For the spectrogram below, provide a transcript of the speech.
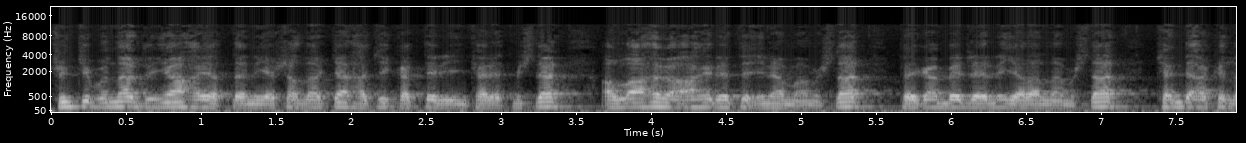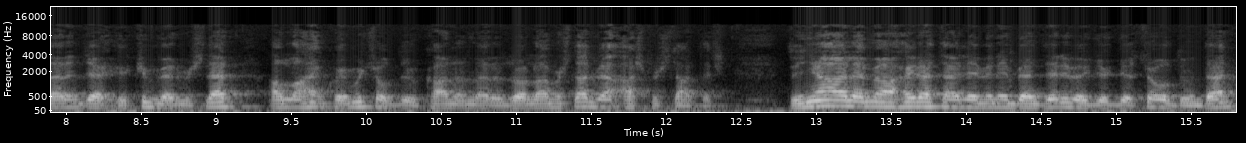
Çünkü bunlar dünya hayatlarını yaşarlarken hakikatleri inkar etmişler, Allah'a ve ahirete inanmamışlar, peygamberlerini yalanlamışlar, kendi akıllarınca hüküm vermişler, Allah'ın koymuş olduğu kanunları zorlamışlar ve aşmışlardır. Dünya alemi ahiret aleminin benzeri ve gölgesi olduğundan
